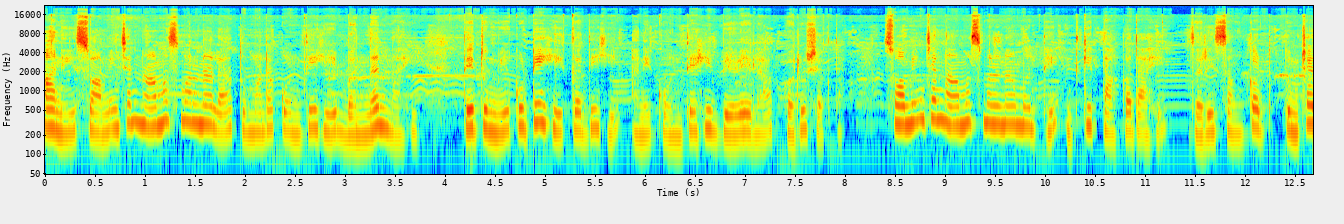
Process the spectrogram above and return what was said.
आणि स्वामींच्या नामस्मरणाला तुम्हाला कोणतेही बंधन नाही. ते तुम्ही कुठेही कधीही आणि कोणत्याही वेळेला करू शकता. स्वामींच्या नामस्मरणामध्ये इतकी ताकद आहे जरी संकट तुमच्या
